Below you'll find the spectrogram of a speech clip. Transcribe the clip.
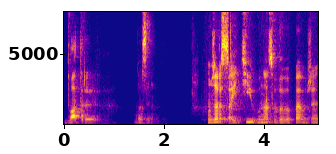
2-3 рази. Ну, зараз IT у нас в ВВП вже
